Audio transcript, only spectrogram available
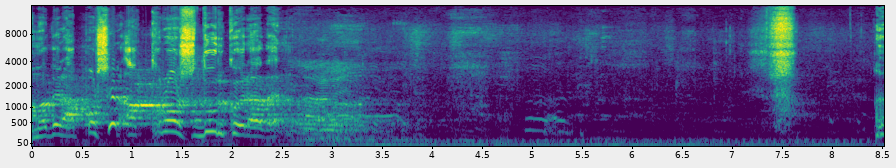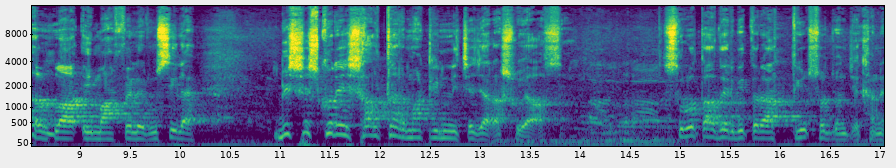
আমাদের আপোষের আক্রোশ দূর করে দেন। আল্লাহ এই মাহফিলের উসিলায় বিশেষ করে সালতার মাটির নিচে যারা শুয়ে আছে, শ্রোতাদের ভিতরে আত্মীয় স্বজন যেখানে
